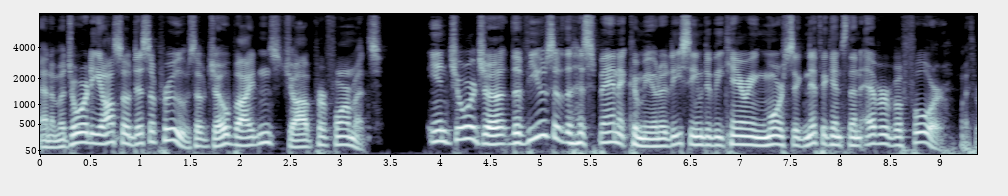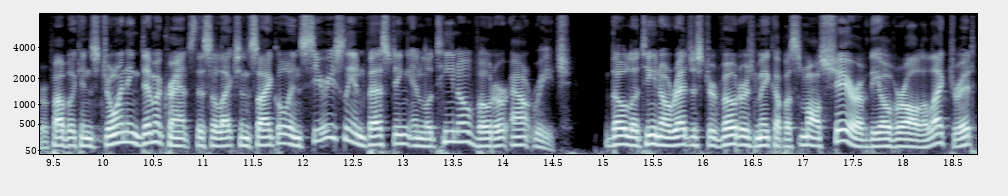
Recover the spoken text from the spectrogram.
and a majority also disapproves of Joe Biden's job performance. In Georgia, the views of the Hispanic community seem to be carrying more significance than ever before, with Republicans joining Democrats this election cycle in seriously investing in Latino voter outreach. Though Latino registered voters make up a small share of the overall electorate,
